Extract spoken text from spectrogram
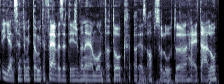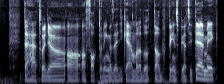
igen, szerintem itt, amit a felvezetésben elmondtatok, ez abszolút helytálló tehát hogy a, a, a factoring az egyik elmaradottabb pénzpiaci termék,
